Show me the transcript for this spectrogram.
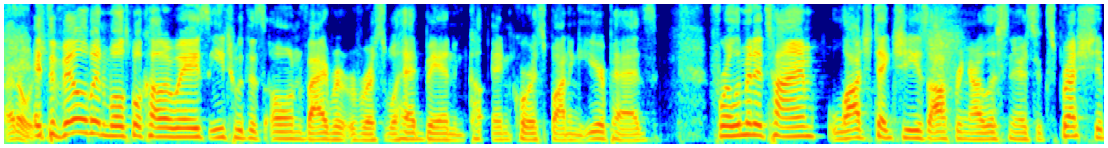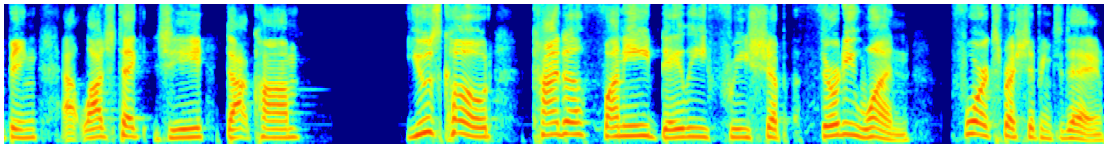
I know. It's available in multiple colorways, each with its own vibrant reversible headband and, co- and corresponding ear pads. For a limited time, Logitech G is offering our listeners express shipping at logitechg.com. Use code kinda funny daily free ship 31 for express shipping today.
